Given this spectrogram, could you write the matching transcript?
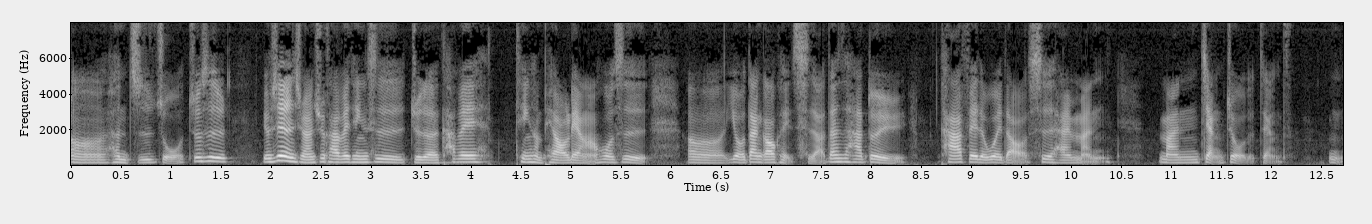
嗯、呃，很执着，就是有些人喜欢去咖啡厅，是觉得咖啡厅很漂亮啊，或者是呃有蛋糕可以吃啊，但是他对于咖啡的味道是还蛮蛮讲究的这样子，嗯，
